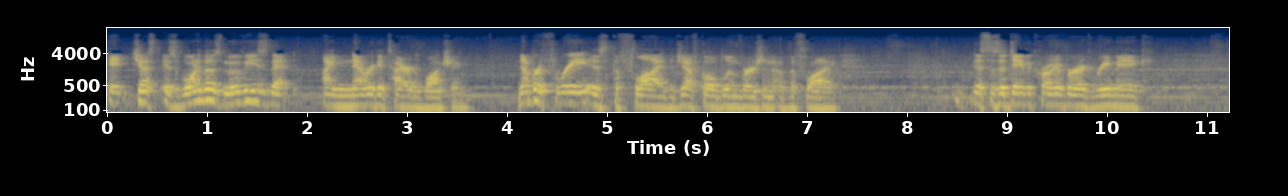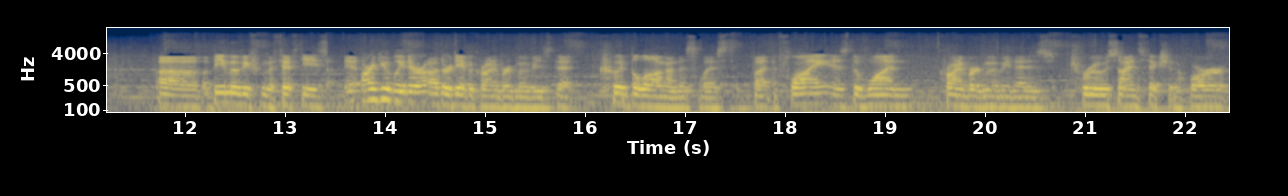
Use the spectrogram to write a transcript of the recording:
It just is one of those movies that I never get tired of watching. Number three is The Fly, the Jeff Goldblum version of The Fly. This is a David Cronenberg remake of a B movie from the 50s. It, arguably, there are other David Cronenberg movies that could belong on this list, but The Fly is the one Cronenberg movie that is true science fiction horror.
